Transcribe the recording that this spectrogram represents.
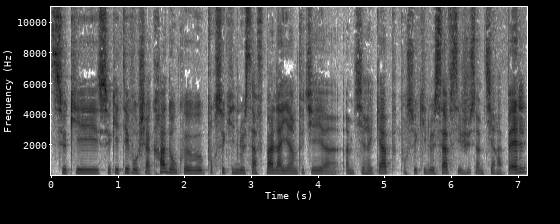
ce qui, vos chakras. Donc, euh, pour ceux qui ne le savent pas, là, il y a un petit, euh, un petit récap. Pour ceux qui le savent, c'est juste un petit rappel.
